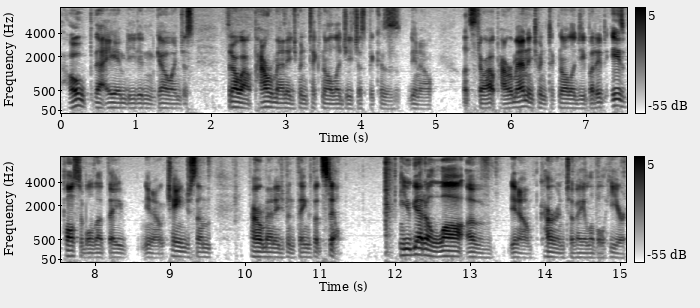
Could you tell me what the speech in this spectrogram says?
hope that AMD didn't go and just throw out power management technology just because, you know, let's throw out power management technology, but it is possible that they, you know, change some power management things, but still, you get a lot of, you know, current available here.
